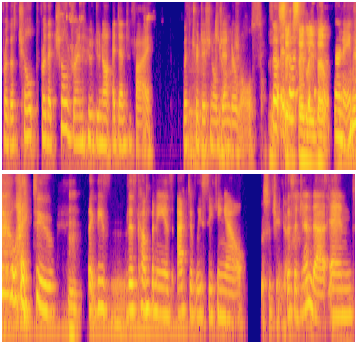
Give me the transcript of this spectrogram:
for the chil- for the children who do not identify with traditional gosh. gender roles. So, Sa- so it's sadly, the concerning, like to Mm. like these this company is actively seeking out this agenda. this agenda and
